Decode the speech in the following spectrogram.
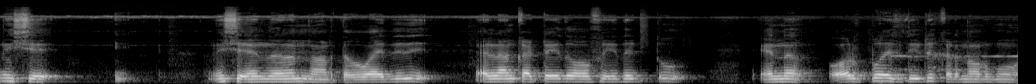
നിശ്ചയ നിശ്ചയനം നടത്തുക. വൈദ്യുതി എല്ലാം കട്ട് ചെയ്ത് ഓഫ് ചെയ്തിട്ടു എന്ന് ഉറപ്പ് വരുത്തിയിട്ട് കിടന്നുറങ്ങുക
